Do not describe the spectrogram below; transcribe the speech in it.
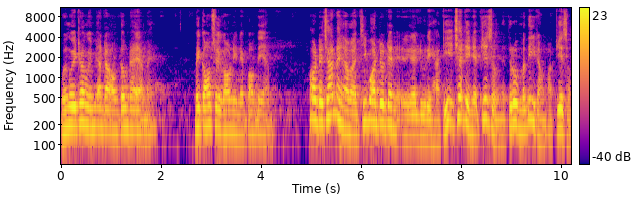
ဝင်ငွေထွက်ငွေမြတ်တအောင်သုံးထားရမယ်မိကောင်းဆွေကောင်းနေနဲ့ပေါင်းသိရမယ် ဟောတခြားနိုင်ငံမှာကြီးပွားတိုးတက်နေတဲ့လူတွေဟာဒီအချက်တွေနဲ့ပြည့်စုံတယ်သူတို့မသိတောင်မှပြည့်စုံ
